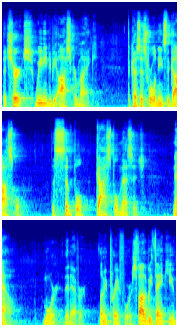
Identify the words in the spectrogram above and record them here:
But, church, we need to be Oscar Mike because this world needs the gospel, the simple gospel message now more than ever. Let me pray for us. Father, we thank you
